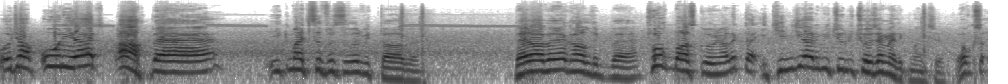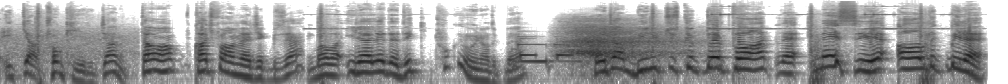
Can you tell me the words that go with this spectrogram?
Hocam Uriyer. Ah be. İlk maç 0-0 bitti abi. Berabere kaldık be. Çok baskı oynadık da ikinci yarı bir türlü çözemedik maçı. Yoksa ilk yarı çok iyiydik canım. Tamam kaç puan verecek bize? Baba ilerle dedik. Çok iyi oynadık be. Hocam 1344 puan ve Messi'yi aldık bile.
